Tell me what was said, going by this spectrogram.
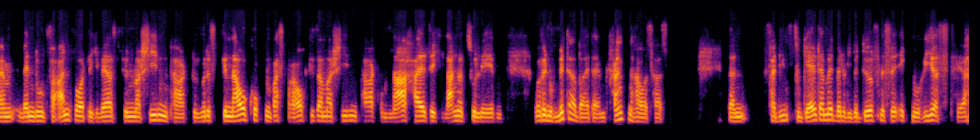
Ähm, wenn du verantwortlich wärst für einen Maschinenpark, du würdest genau gucken, was braucht dieser Maschinenpark, um nachhaltig lange zu leben. Aber wenn du Mitarbeiter im Krankenhaus hast, dann verdienst du Geld damit, wenn du die Bedürfnisse ignorierst. Ja?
